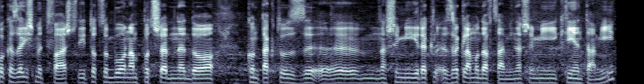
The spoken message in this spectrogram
pokazaliśmy twarz, czyli to, co było nam potrzebne do kontaktu z naszymi z reklamodawcami, naszymi klientami.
